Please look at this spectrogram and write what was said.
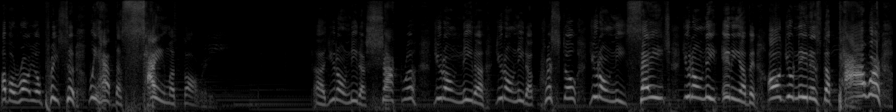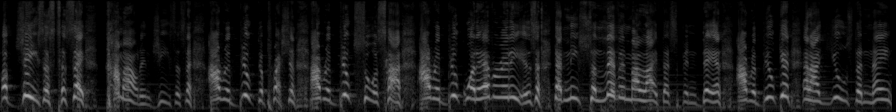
of a royal priesthood, we have the same authority. Uh, you don't need a chakra. You don't need a you don't need a crystal. You don't need sage. You don't need any of it. All you need is the power of Jesus to say, "Come out in Jesus' name." I rebuke depression. I rebuke suicide. I rebuke whatever it is that needs to live in my life that's been dead. I rebuke it and I use the name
